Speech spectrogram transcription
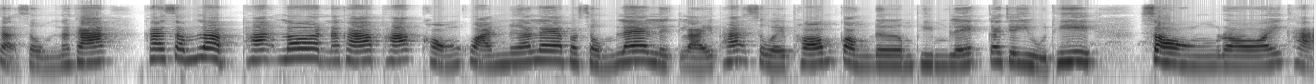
สะสมนะคะ ค่ะสำหรับพระลอดนะคะ พระของขวัญเนื้อแร่ผสมแร่เหล็กไหล พระสวยพร้อมกล่องเดิมพิมพ์เล็กก็จะอยู่ที่ 200 ค่ะ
